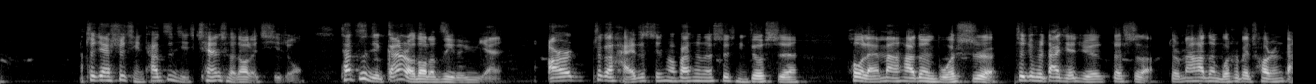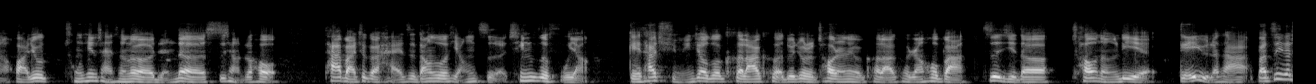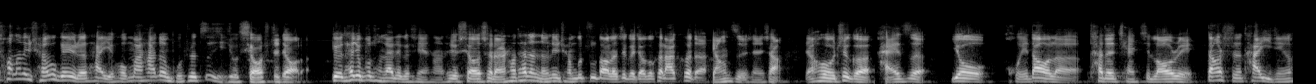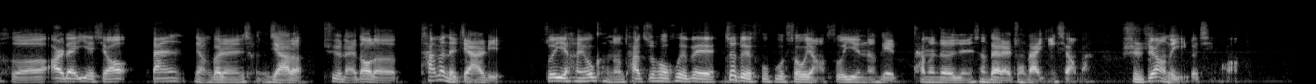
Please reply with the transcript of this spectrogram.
这件事情他自己牵扯到了其中，他自己干扰到了自己的预言。而这个孩子身上发生的事情就是后来曼哈顿博士，这就是大结局的事了。就是曼哈顿博士被超人感化，又重新产生了人的思想之后，他把这个孩子当做养子，亲自抚养。给他取名叫做克拉克，对，就是超人那个克拉克，然后把自己的超能力给予了他，把自己的超能力全部给予了他以后，曼哈顿博士自己就消失掉了，对，他就不存在这个世界上，他就消失了，然后他的能力全部注到了这个叫做克拉克的养子身上，然后这个孩子又回到了他的前妻劳瑞，当时他已经和二代夜宵丹两个人成家了，去来到了他们的家里。所以很有可能他之后会被这对夫妇收养，所以能给他们的人生带来重大影响吧，是这样的一个情况。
